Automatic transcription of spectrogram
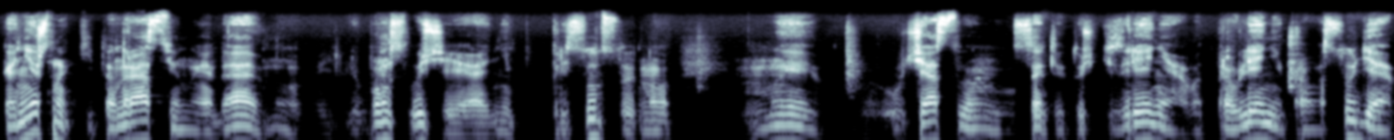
конечно, какие-то нравственные, да, ну, в любом случае они присутствуют, но мы участвуем с этой точки зрения в отправлении правосудия,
